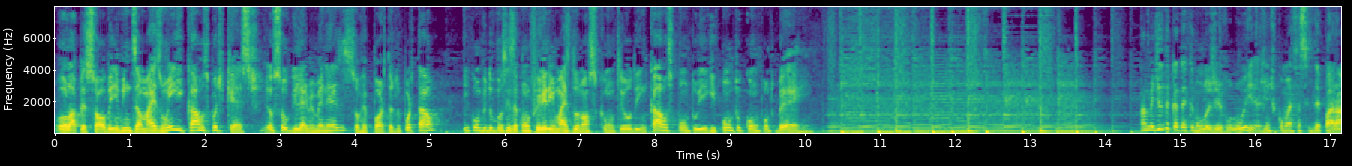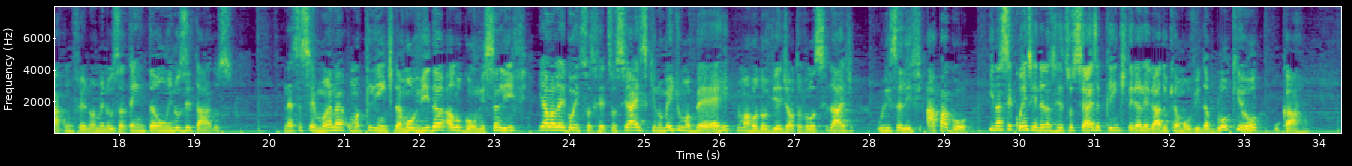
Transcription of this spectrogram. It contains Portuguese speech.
Olá pessoal, bem-vindos a mais um IG Carros Podcast. Eu sou Guilherme Menezes, sou repórter do portal e convido vocês a conferirem mais do nosso conteúdo em carros.ig.com.br. À medida que a tecnologia evolui, a gente começa a se deparar com fenômenos até então inusitados. Nessa semana, uma cliente da Movida alugou um Nissan Leaf e ela alegou em suas redes sociais que no meio de uma BR, numa rodovia de alta velocidade, o Nissan Leaf apagou. E na sequência, ainda nas redes sociais, a cliente teria alegado que a Movida bloqueou o carro.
